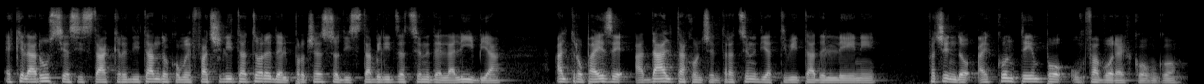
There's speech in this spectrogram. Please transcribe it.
è che la Russia si sta accreditando come facilitatore del processo di stabilizzazione della Libia, altro paese ad alta concentrazione di attività dell'ENI, facendo al contempo un favore al Congo.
